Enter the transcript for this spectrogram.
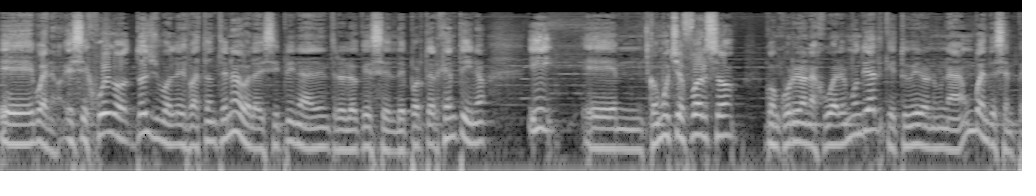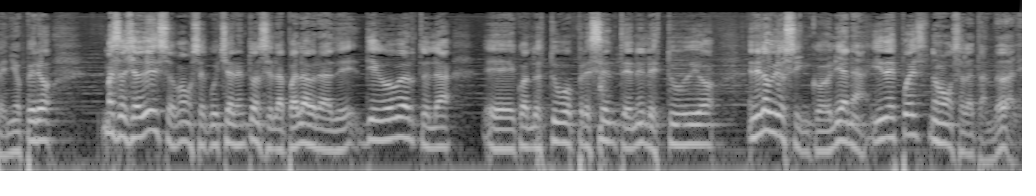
Eh, bueno, ese juego dodgeball es bastante nuevo, la disciplina dentro de lo que es el deporte argentino y eh, con mucho esfuerzo concurrieron a jugar el mundial, que tuvieron una- un buen desempeño, pero más allá de eso, vamos a escuchar entonces la palabra de Diego Bertola eh, cuando estuvo presente en el estudio, en el audio 5, Liana, y después nos vamos a la tanda, dale.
